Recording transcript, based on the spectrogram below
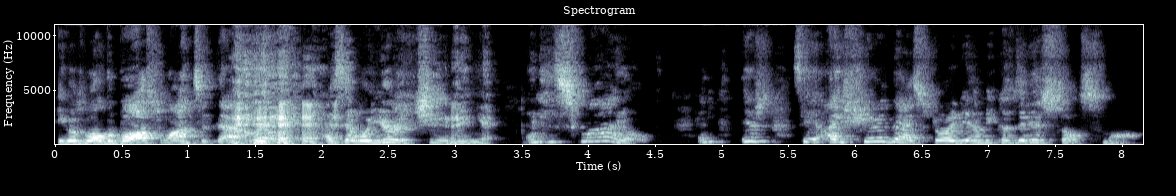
He goes, Well, the boss wants it that way. I said, Well, you're achieving it. And he smiled. And there's, see, I shared that story, Dan, because it is so small.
